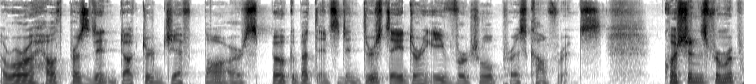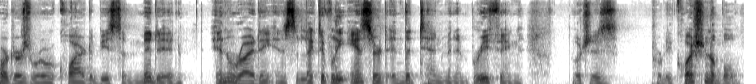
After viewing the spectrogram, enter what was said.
Aurora Health President Dr. Jeff Bahr spoke about the incident Thursday during a virtual press conference. Questions from reporters were required to be submitted in writing and selectively answered in the 10 minute briefing, which is pretty questionable.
